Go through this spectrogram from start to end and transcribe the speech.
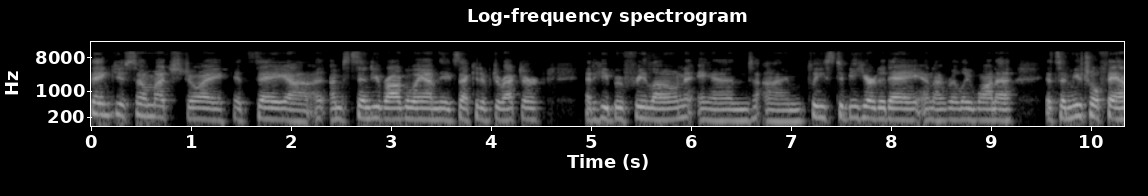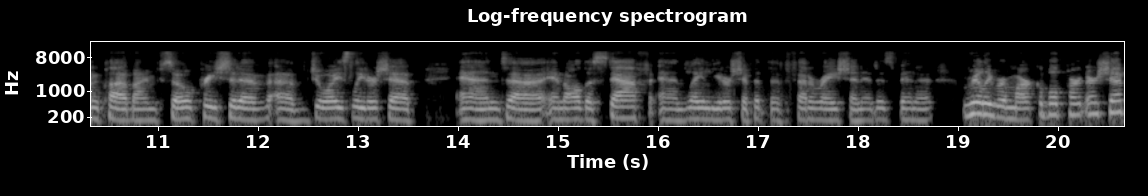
thank you so much, Joy. It's a, uh, I'm Cindy Rogaway. I'm the executive director at Hebrew Free Loan, and I'm pleased to be here today. And I really want to, it's a mutual fan club. I'm so appreciative of Joy's leadership and, uh, and all the staff and lay leadership at the Federation. It has been a really remarkable partnership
